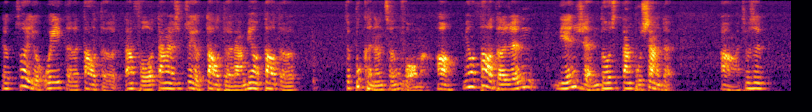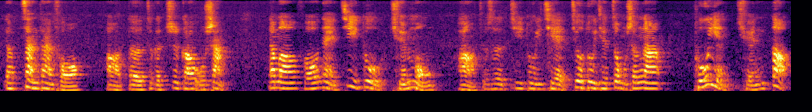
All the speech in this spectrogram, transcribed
有最有威德道德，那佛当然是最有道德啦。没有道德，就不可能成佛嘛。哈，没有道德，人连人都是当不上的，啊，就是要赞叹佛啊的这个至高无上。那么佛呢，嫉妒群蒙啊，就是嫉妒一切救度一切众生啦。普演全道，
